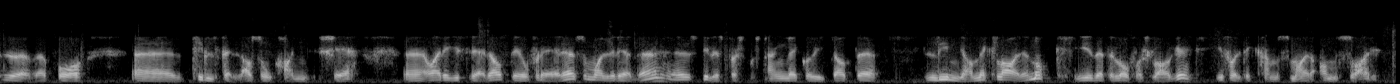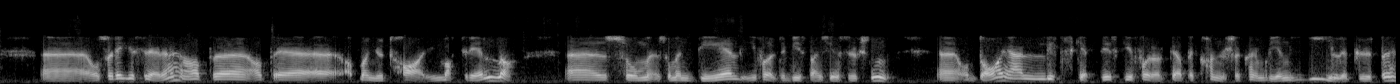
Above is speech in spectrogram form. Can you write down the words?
øve på tilfeller som kan skje. Eh, og Jeg registrerer at det er jo flere som allerede eh, stiller spørsmålstegn ved hvorvidt at eh, linjene er klare nok i dette lovforslaget i forhold til hvem som har ansvar. Og så registrerer jeg at, at, at man nå tar inn materiell da, som, som, en del i forhold til bistandsinstruksen. Og Da er jeg litt skeptisk i forhold til at det kanskje kan bli en hvilepute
